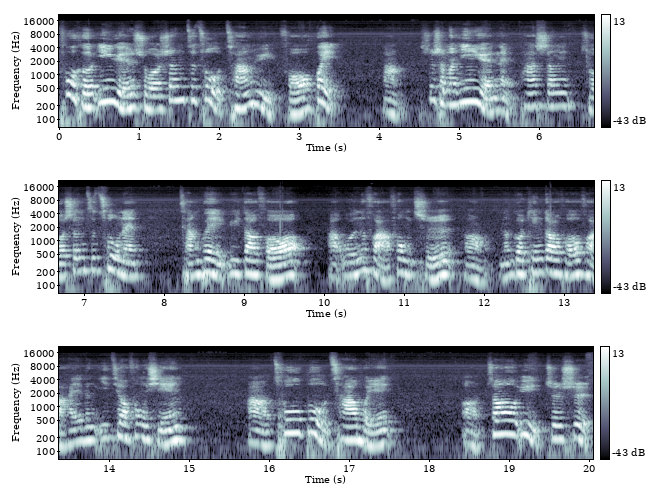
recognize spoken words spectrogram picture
复合因缘所生之处，常与佛会，啊，是什么因缘呢？他生所生之处呢，常会遇到佛，啊，闻法奉持，啊，能够听到佛法，还能依教奉行，啊，初步差为。啊，遭遇之事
